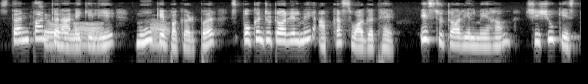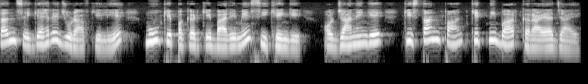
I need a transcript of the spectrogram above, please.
स्तनपान so, कराने uh, के लिए मुँह uh, के पकड़ पर स्पोकन ट्यूटोरियल में आपका स्वागत है। इस ट्यूटोरियल में हम शिशु के स्तन से गहरे जुड़ाव के लिए मुँह के पकड़ के बारे में सीखेंगे और जानेंगे कि स्तनपान कितनी बार कराया जाए।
